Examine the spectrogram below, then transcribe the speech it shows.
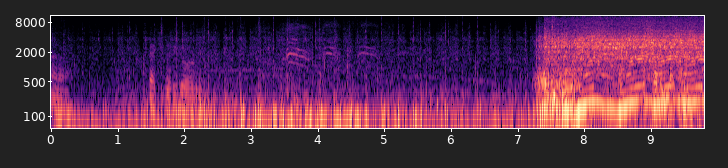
Merhaba. Bekleri gördüm. Bakalım bakalım.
